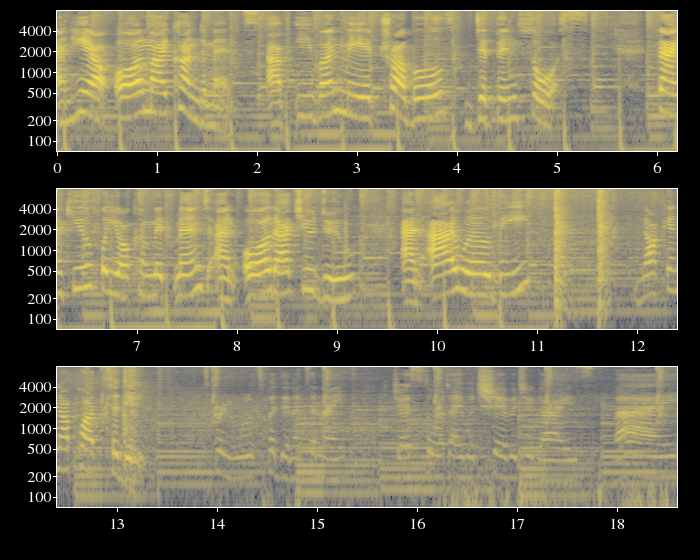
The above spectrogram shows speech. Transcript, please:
And here are all my condiments. I've even made Trouble's dipping sauce. Thank you for your commitment and all that you do. And I will be knocking a pot today. Spring rolls for dinner tonight. Just thought I would share with you guys. Bye.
